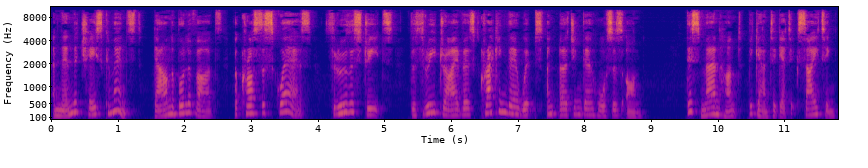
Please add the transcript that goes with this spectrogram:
And then the chase commenced, down the boulevards, across the squares, through the streets, the three drivers cracking their whips and urging their horses on. This man hunt began to get exciting.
